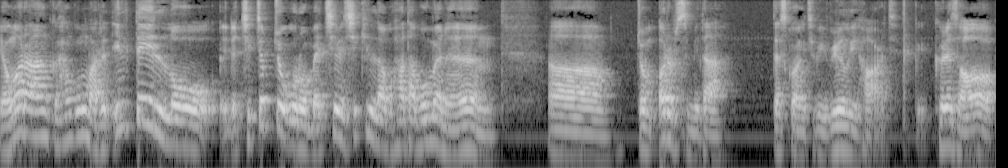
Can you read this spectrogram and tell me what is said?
영어랑 그 한국말 말을 1대1로 직접적으로 매치를 시키려고 하다 보면은 어, 좀 어렵습니다. that's going to be really hard. 그래서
